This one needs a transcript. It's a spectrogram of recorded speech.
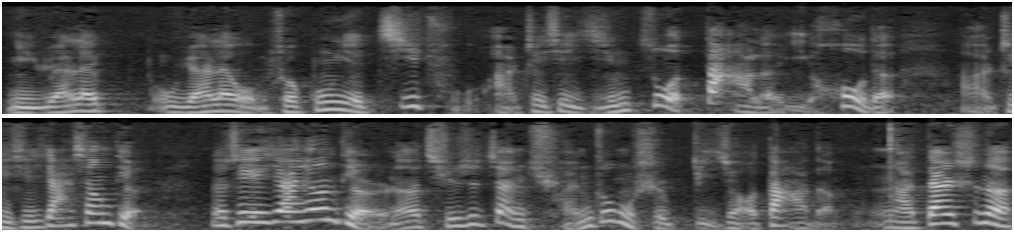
你原来原来我们说工业基础啊这些已经做大了以后的啊这些压箱底儿，那这些压箱底儿呢，其实占权重是比较大的。啊，但是呢，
